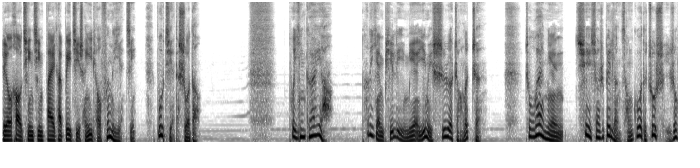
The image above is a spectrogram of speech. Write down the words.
刘浩轻轻掰开被挤成一条缝的眼睛，不解的说道：“不应该呀，他的眼皮里面因为湿热长了疹，这外面却像是被冷藏过的注水肉，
